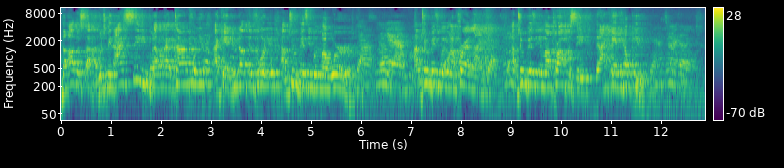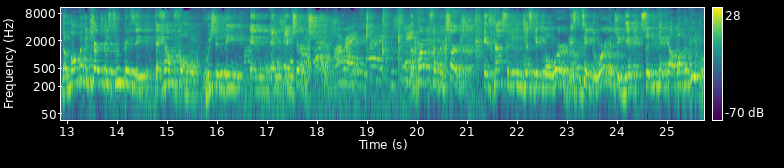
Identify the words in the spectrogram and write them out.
The other side, which means I see you, but I don't have time for you. I can't do nothing for you. I'm too busy with my word. Yeah. I'm too busy with my prayer life. I'm too busy in my prophecy that I can't help you. That's right. The moment the church gets too busy to help folk, we shouldn't be in, in, in church. All right. The purpose of a church is not so you can just get more word. It's to take the word that you get so you can help other people.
